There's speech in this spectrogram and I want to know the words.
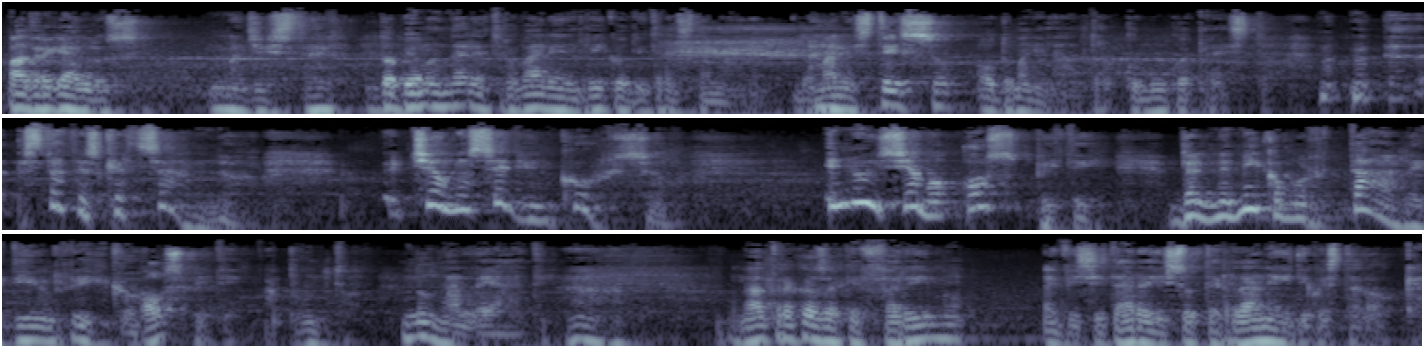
Padre Gallus, Magister. dobbiamo andare a trovare Enrico di Trastamare. Domani stesso o domani l'altro, comunque presto. Ma, ma, state scherzando? C'è un assedio in corso. E noi siamo ospiti del nemico mortale di Enrico. Ospiti, appunto, non alleati. Un'altra cosa che faremo è visitare i sotterranei di questa rocca.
